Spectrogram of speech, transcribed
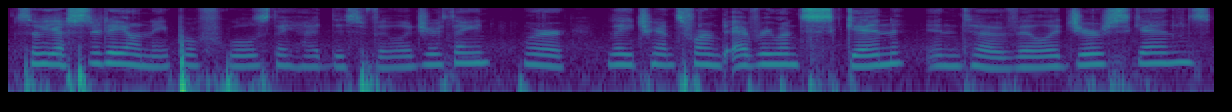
So yesterday on April Fools they had this villager thing where they transformed everyone's skin into villager skins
